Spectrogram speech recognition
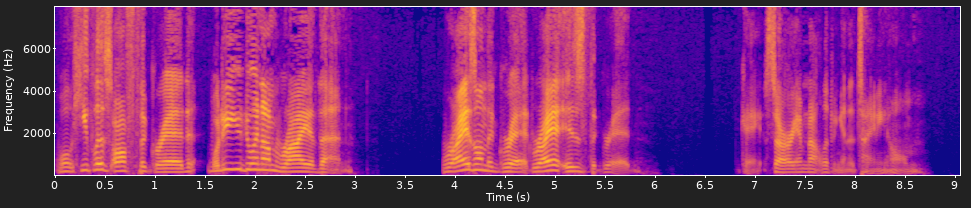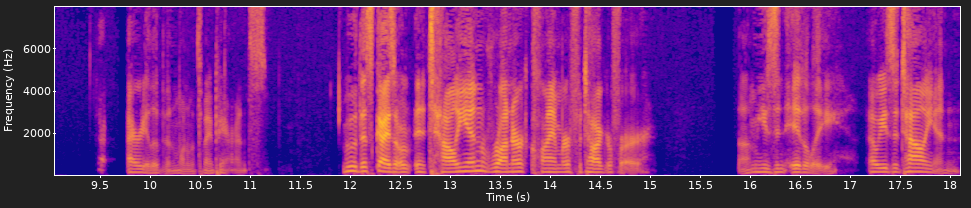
Well, he lives off the grid. What are you doing on Raya then? Raya's on the grid. Raya is the grid. Okay. Sorry, I'm not living in a tiny home. I already live in one with my parents. Ooh, this guy's an Italian runner, climber, photographer. Um, he's in Italy. Oh, he's Italian.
